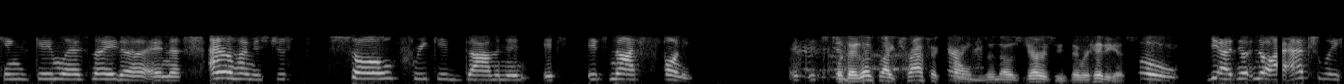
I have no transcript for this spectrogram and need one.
Kings game last night, uh, and uh, Anaheim is just so freaking dominant. It's it's not funny. It, it's just But they looked like traffic cones in those jerseys. They were hideous. Oh, yeah, no, no. I actually,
